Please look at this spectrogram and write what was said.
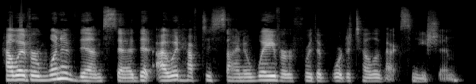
However, one of them said that I would have to sign a waiver for the Bordetella vaccination.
